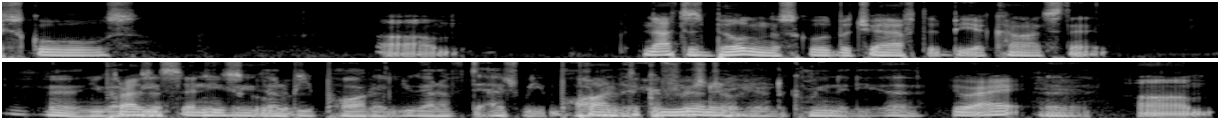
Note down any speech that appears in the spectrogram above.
schools, um, not just building the schools, but you have to be a constant Yeah, you Presence be, in these You got to schools. be part of. You got to actually be part, Part of of the, the community. infrastructure of the community. Yeah, You're right. yeah. Um,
